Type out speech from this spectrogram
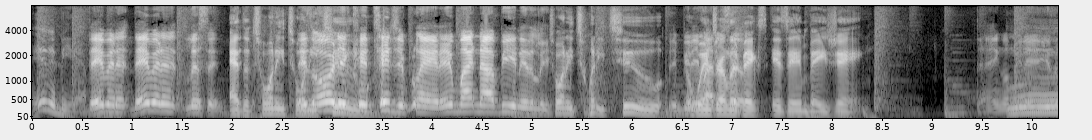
It'll be there. they better, they better listen. At the There's already a contingent plan. It might not be in Italy. 2022 They be Winter. Olympics is in Beijing. Ain't gonna be there either.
